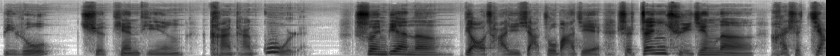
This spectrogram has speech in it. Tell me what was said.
比如去天庭看看故人，顺便呢调查一下猪八戒是真取经呢还是假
